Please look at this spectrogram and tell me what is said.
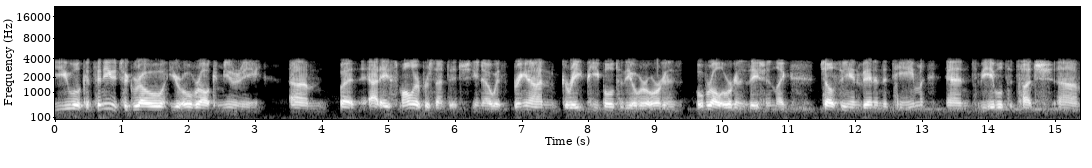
you will continue to grow your overall community, um, but at a smaller percentage. You know, with bringing on great people to the overall organiz- overall organization, like Chelsea and Vin and the team, and to be able to touch, um,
